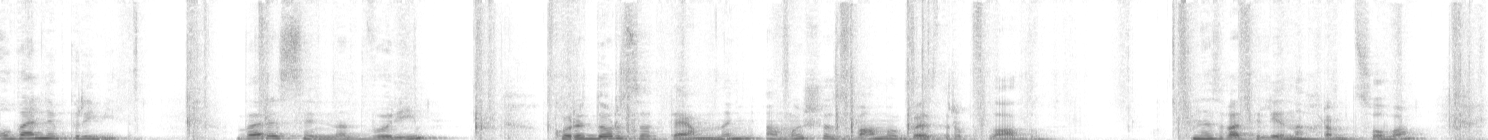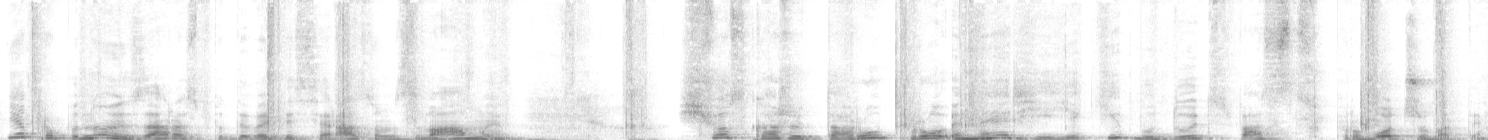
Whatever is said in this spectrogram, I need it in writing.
Овени, привіт! Вересень на дворі, коридор затемнень, а ми ще з вами без розкладу. Мене звати Ліна Храмцова. Я пропоную зараз подивитися разом з вами, що скажуть Таро про енергії, які будуть вас супроводжувати.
